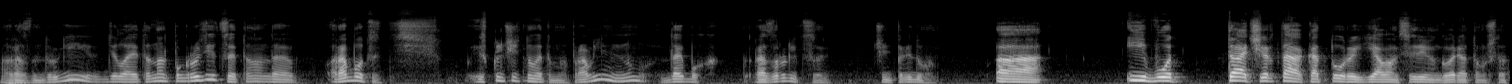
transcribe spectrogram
разные другие дела. Это надо погрузиться, это надо работать исключительно в этом направлении. Ну, дай бог разрулиться, что-нибудь придумаем. А, и вот та черта, о которой я вам все время говорю о том, что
